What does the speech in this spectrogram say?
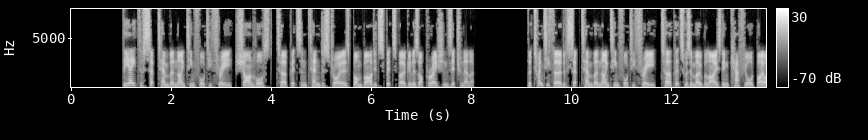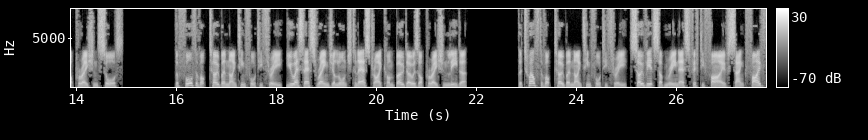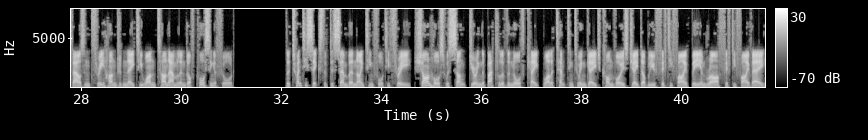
the 8th of September 1943, Scharnhorst, Tirpitz and 10 destroyers bombarded Spitsbergen as Operation Zitronella. The 23rd of September 1943, Tirpitz was immobilized in Kafjord by Operation Source. The 4th of October 1943, USS Ranger launched an airstrike on Bodo as Operation Leader. The 12th of October 1943, Soviet submarine S-55 sank 5,381-ton Ameland off Porsangerfjord. The 26th of December 1943, Scharnhorst was sunk during the Battle of the North Cape while attempting to engage convoys JW-55B and Ra-55A.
